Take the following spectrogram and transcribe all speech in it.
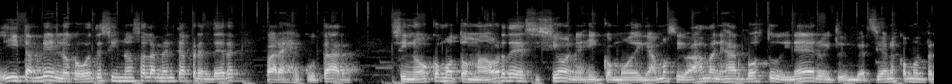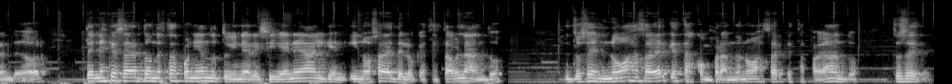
y también lo que vos decís, no solamente aprender para ejecutar, sino como tomador de decisiones y como, digamos, si vas a manejar vos tu dinero y tus inversiones como emprendedor, tenés que saber dónde estás poniendo tu dinero. Y si viene alguien y no sabes de lo que te está hablando, entonces no vas a saber qué estás comprando, no vas a saber qué estás pagando. Entonces,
